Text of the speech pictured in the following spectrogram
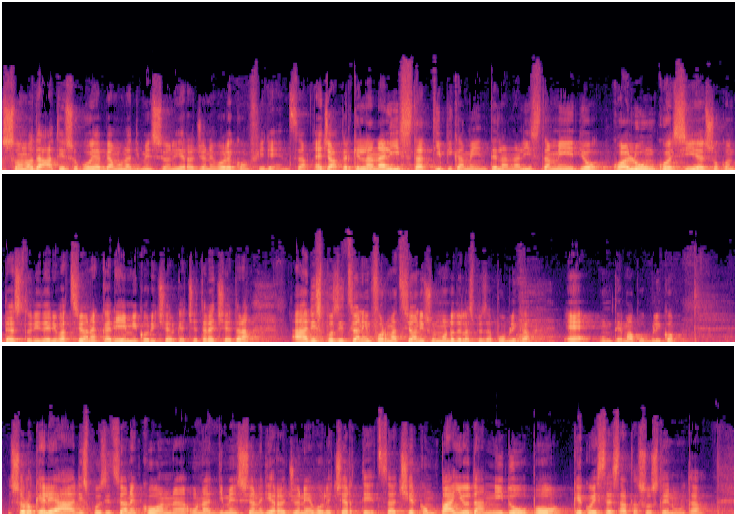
sono dati su cui abbiamo una dimensione di ragionevole confidenza. Eh già, perché l'analista, tipicamente l'analista medio, qualunque sia il suo contesto di derivazione accademico, ricerca, eccetera, eccetera, ha a disposizione informazioni sul mondo della spesa pubblica, è un tema pubblico, solo che le ha a disposizione con una dimensione di ragionevole certezza circa un paio d'anni dopo che questa è stata sostenuta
